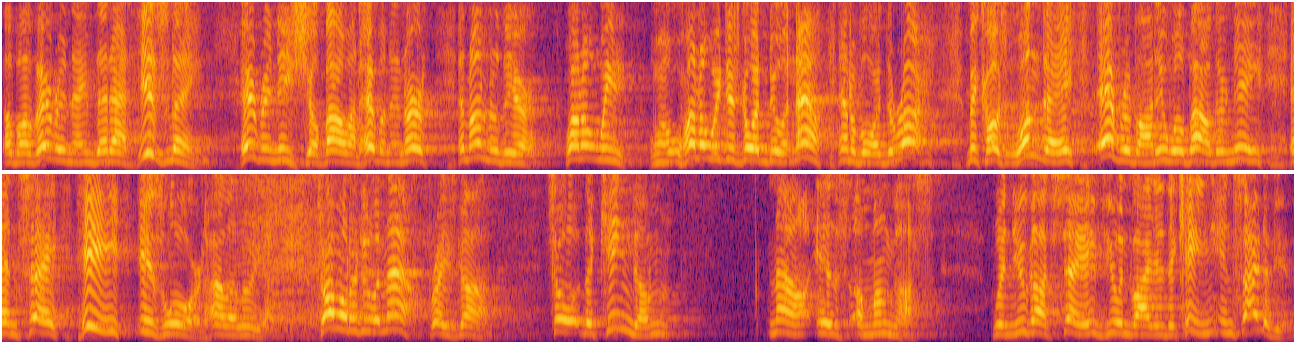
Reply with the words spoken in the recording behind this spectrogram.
above every name that at his name every knee shall bow in heaven and earth and under the earth. Why don't we why don't we just go ahead and do it now and avoid the rush? Because one day everybody will bow their knee and say, He is Lord. Hallelujah. So I want to do it now. Praise God. So the kingdom now is among us. When you got saved, you invited the king inside of you.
